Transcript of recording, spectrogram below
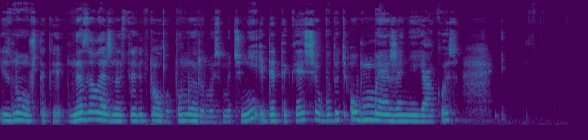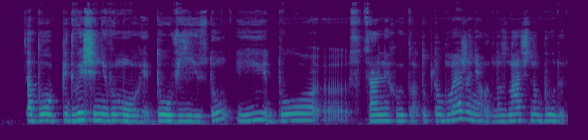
І знову ж таки, в незалежності від того, помиримось ми чи ні, іде таке, що будуть обмежені якось або підвищені вимоги до в'їзду і до е, соціальних виплат. Тобто обмеження однозначно будуть.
